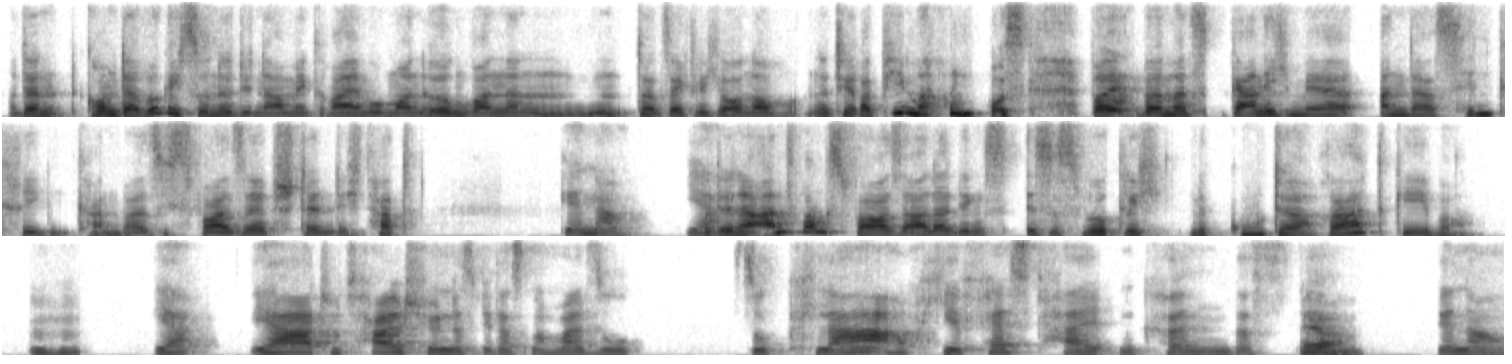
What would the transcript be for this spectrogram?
Und dann kommt da wirklich so eine Dynamik rein, wo man irgendwann dann tatsächlich auch noch eine Therapie machen muss, weil, ja. weil man es gar nicht mehr anders hinkriegen kann, weil es sich zwar selbstständigt hat. Genau. Ja. Und in der Anfangsphase allerdings ist es wirklich ein guter Ratgeber. Mhm. Ja, ja, total schön, dass wir das nochmal so, so klar auch hier festhalten können. Dass, ja. Ähm, genau.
